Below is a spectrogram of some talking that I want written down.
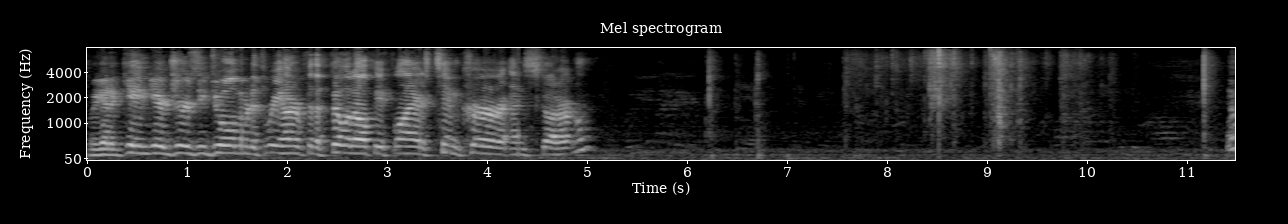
We got a Game Gear jersey dual number to 300 for the Philadelphia Flyers, Tim Kerr and Scott Hartnell. And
